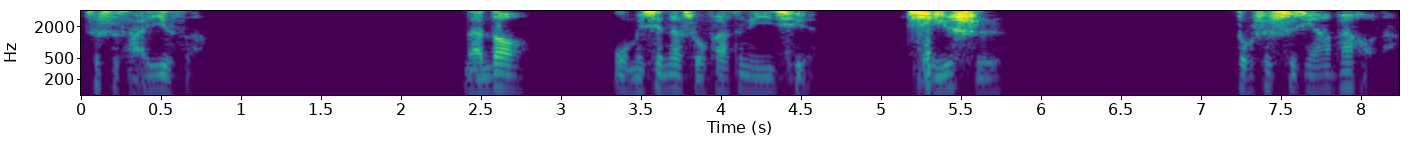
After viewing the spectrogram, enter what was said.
这是啥意思？难道？我们现在所发生的一切，其实都是事先安排好的。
